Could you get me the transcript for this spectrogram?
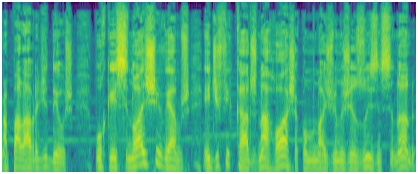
a palavra de Deus. Porque se nós estivermos edificados na rocha, como nós vimos Jesus ensinando,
